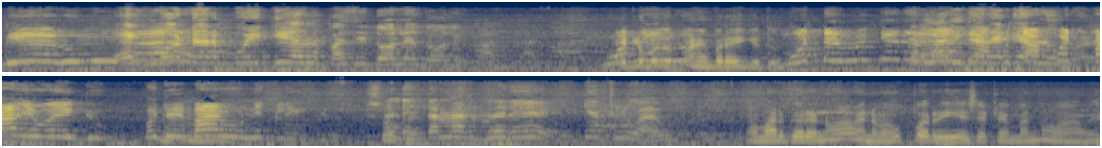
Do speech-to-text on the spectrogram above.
બે રૂમો એક મોટર મૂકી અને પછી ડોલે ડોલે કાઢતા. એટલું બધું પાણી ભરાઈ ગયું મોટર મૂકી ને તમારી ઘરે ફટાફટ પાણી વહી ગયું. બધું બહાર નીકળી ગયું. શું તમારા ઘરે અમારા ઘરે ન આવે ને અમે ઉપર રહીએ છીએ એટલે એમાં ન આવે.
